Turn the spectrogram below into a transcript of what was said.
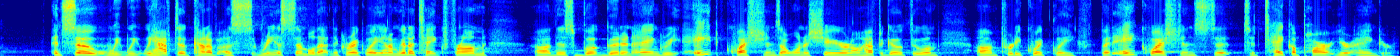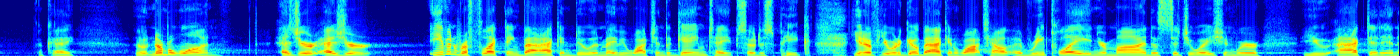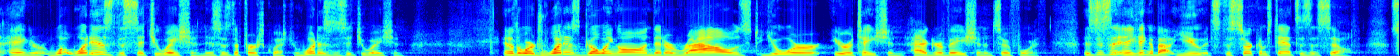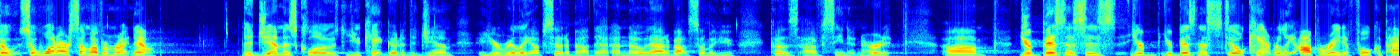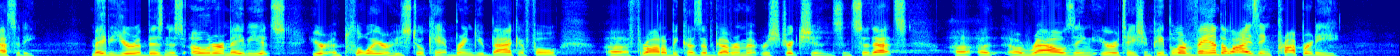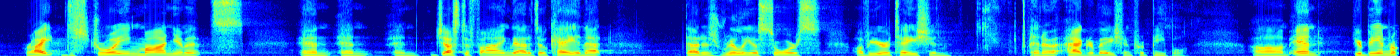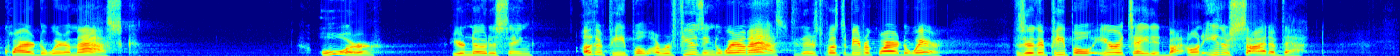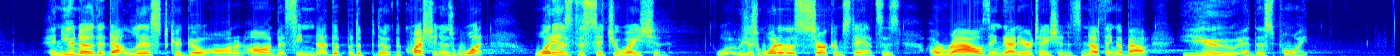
and so we, we, we, have to kind of reassemble that in the correct way. And I'm going to take from uh, this book, Good and Angry, eight questions I want to share, and I'll have to go through them um, pretty quickly, but eight questions to, to take apart your anger, okay? Number one, as you're, as you're even reflecting back and doing maybe watching the game tape, so to speak, you know, if you were to go back and watch how, a replay in your mind a situation where you acted in anger, what, what is the situation? This is the first question. What is the situation? In other words, what is going on that aroused your irritation, aggravation, and so forth? This isn't anything about you, it's the circumstances itself. So, so what are some of them right now? The gym is closed. You can't go to the gym. You're really upset about that. I know that about some of you because I've seen it and heard it. Um, your business is your, your business still can't really operate at full capacity. Maybe you're a business owner. Maybe it's your employer who still can't bring you back at full uh, throttle because of government restrictions. And so that's arousing irritation. People are vandalizing property, right? Destroying monuments and, and, and justifying that it's okay. And that, that is really a source of irritation and an aggravation for people. Um, and you're being required to wear a mask. Or you're noticing other people are refusing to wear a mask they're supposed to be required to wear. There's other people irritated by, on either side of that. And you know that that list could go on and on. But see, the, the, the question is what, what is the situation? What, just what are the circumstances arousing that irritation? It's nothing about you at this point,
